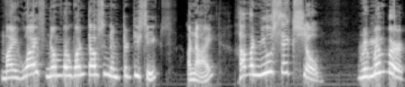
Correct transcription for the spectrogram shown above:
my wife number 1036, and I have a new sex show. Remember,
